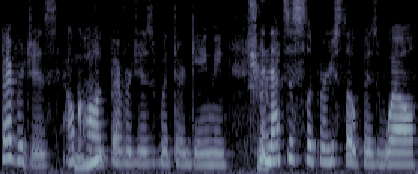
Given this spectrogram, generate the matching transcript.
beverages, alcoholic mm-hmm. beverages with their gaming. Sure. And that's a slippery slope as well,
